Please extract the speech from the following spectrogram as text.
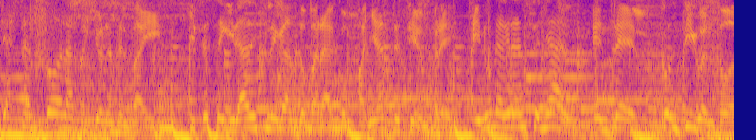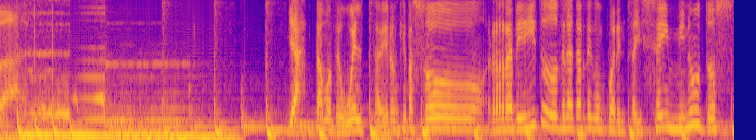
ya está en todas las regiones del país y se seguirá desplegando para acompañarte siempre. En una gran señal. Entel, contigo en todas. Ya, estamos de vuelta. ¿Vieron qué pasó rapidito? Dos de la tarde con 46 minutos.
